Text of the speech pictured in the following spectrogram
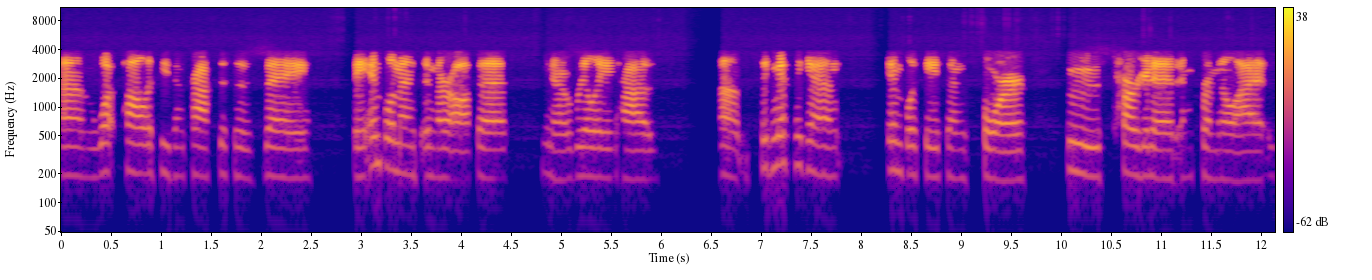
um, what policies and practices they they implement in their office, you know, really has um, significant implications for who's targeted and criminalized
